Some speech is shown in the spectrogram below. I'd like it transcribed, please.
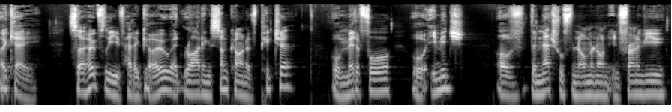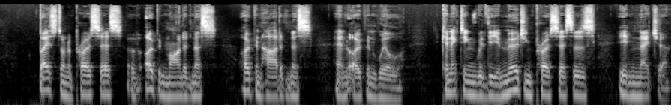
Okay, so hopefully you've had a go at writing some kind of picture or metaphor or image of the natural phenomenon in front of you based on a process of open mindedness, open heartedness, and open will, connecting with the emerging processes in nature.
